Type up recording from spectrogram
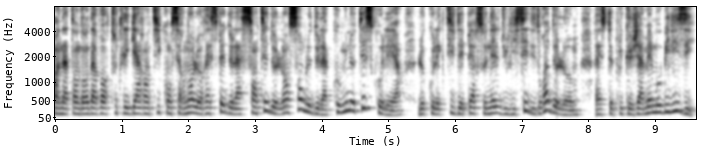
En attendant d'avoir toutes les garanties concernant le respect de la santé de l'ensemble de la communauté scolaire, le collectif des personnels du lycée des droits de l'homme reste plus que jamais mobilisé.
